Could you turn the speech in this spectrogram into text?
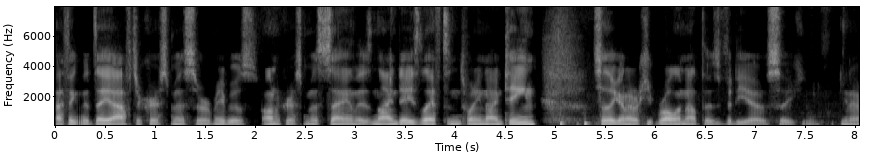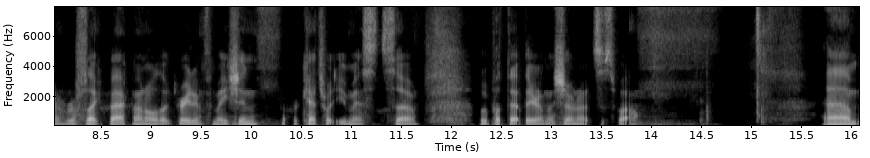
I think, the day after Christmas, or maybe it was on Christmas, saying there's nine days left in 2019. So they're going to keep rolling out those videos so you can, you know, reflect back on all the great information or catch what you missed. So we'll put that there in the show notes as well. Um,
